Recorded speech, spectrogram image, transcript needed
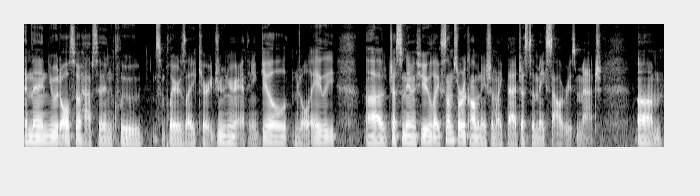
And then you would also have to include some players like Kerry Jr., Anthony Gill, Joel Ayayi, uh, just to name a few, like some sort of combination like that, just to make salaries match. Um,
